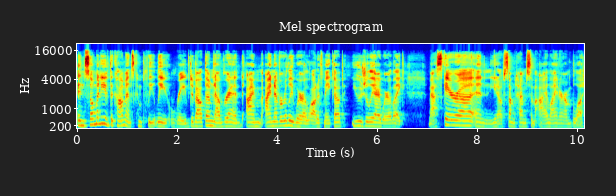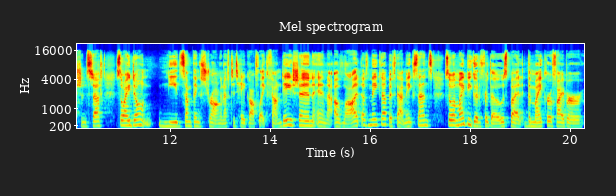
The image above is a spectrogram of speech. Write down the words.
and so many of the comments completely raved about them. Now, granted, I'm I never really wear a lot of makeup. Usually, I wear like mascara and you know sometimes some eyeliner and blush and stuff so i don't need something strong enough to take off like foundation and a lot of makeup if that makes sense so it might be good for those but the microfiber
